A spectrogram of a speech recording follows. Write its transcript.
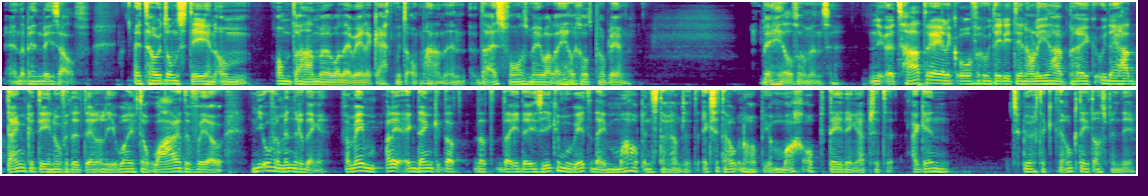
En dat begint bij jezelf. Het houdt ons tegen om om te gaan met wat wij eigenlijk echt moeten omgaan. En dat is volgens mij wel een heel groot probleem. Bij heel veel mensen. Nu, het gaat er eigenlijk over hoe je die technologie gaat gebruiken, hoe je gaat denken tegenover de technologie. Wat heeft de waarde voor jou? Niet over minder dingen. Van mij, allez, ik denk dat, dat, dat, je, dat je zeker moet weten dat je mag op Instagram zitten. Ik zit daar ook nog op. Je mag op dating app zitten. Again, gebeurt dat ik daar ook tijd aan spendeer.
